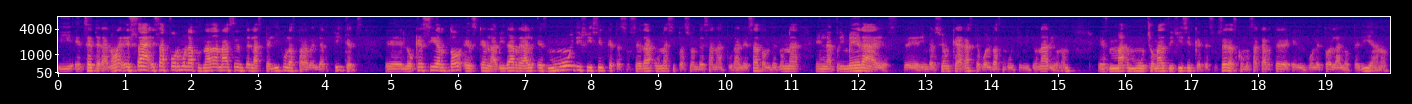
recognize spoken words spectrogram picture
y etcétera, ¿no? Esa, esa fórmula pues nada más es de las películas para vender tickets. Eh, lo que es cierto es que en la vida real es muy difícil que te suceda una situación de esa naturaleza, donde en, una, en la primera este, inversión que hagas te vuelvas multimillonario, ¿no? Es mucho más difícil que te suceda, es como sacarte el boleto de la lotería, ¿no?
